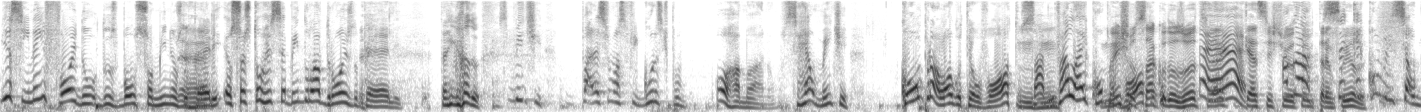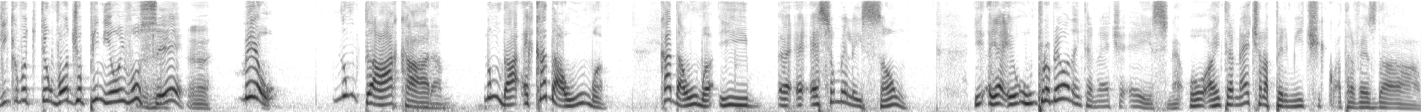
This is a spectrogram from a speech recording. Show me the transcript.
E assim, nem foi do- dos bolsominions do PL, eu só estou recebendo ladrões do PL, tá ligado? Simplesmente parece umas figuras tipo, porra, mano, você realmente compra logo o teu voto, sabe? Vai lá e compra Não o enche o voto. saco dos outros, né, que quer assistir o YouTube tranquilo. Você quer convencer alguém que vai ter um voto de opinião em você. É. Meu, não dá, cara. Não dá. É cada uma. Cada uma. E é, é- essa é uma eleição. E, e- e o problema da internet é esse, né? O- a internet ela permite, através da.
